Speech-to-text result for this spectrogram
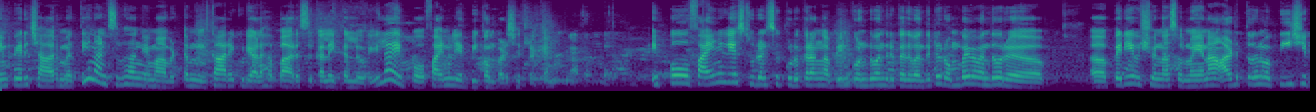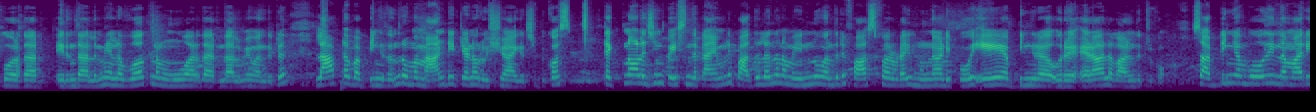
என் பேர் சார்மதி. நான் சிவகங்கை மாவட்டம் காரைக்குடி அழகப்பா அரசு கலைக்கல்லூரியில் இப்போது ஃபைனல் இயர் பிகாம் படிச்சுட்ருக்கேன் இப்போது ஃபைனல் இயர் ஸ்டூடெண்ட்ஸுக்கு கொடுக்குறாங்க அப்படின்னு கொண்டு வந்திருக்கிறது வந்துட்டு ரொம்பவே வந்து ஒரு பெரிய விஷயம் தான் சொல்லணும். ஏன்னா அடுத்தது நம்ம பிஜி போகிறதா இருந்தாலுமே இல்லை ஒர்க் நம்ம மூவ் ஆகிறதா இருந்தாலுமே வந்துட்டு லேப்டாப் அப்படிங்கிறது வந்து ரொம்ப மேண்டேட்டரியான ஒரு விஷயம் ஆகிடுச்சு பிகாஸ் டெக்னாலஜின்னு பேசுகிற டைமில் இப்போ அதுலேருந்து நம்ம இன்னும் வந்துட்டு ஃபாஸ்ட் ஃபார்வர்டாகி முன்னாடி போய் ஏ அப்படிங்கிற ஒரு எரால வாழ்ந்துட்டுருக்கோம். ஸோ அப்படிங்கும்போது இந்த மாதிரி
